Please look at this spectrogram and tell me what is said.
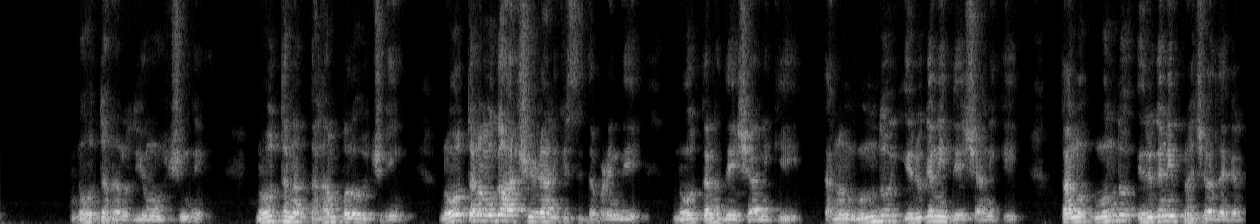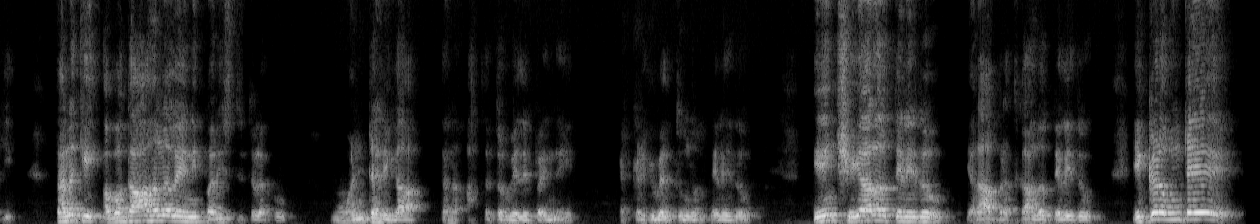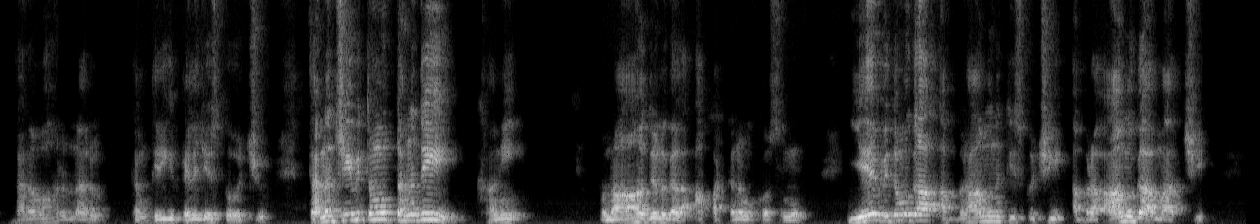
నూతన హృదయం వచ్చింది. నూతన తలంపులు వచ్చినాయి. నూతనముగా చేయడానికి సిద్ధపడింది. నూతన దేశానికి తను ముందు ఎరుగని దేశానికి తను ముందు ఎరుగని ప్రజల దగ్గరికి తనకి అవగాహన లేని పరిస్థితులకు ఒంటరిగా తన అత్తతో వెళ్ళిపోయింది. ఎక్కడికి వెళ్తుందో తెలియదు ఏం చేయాలో తెలియదు ఎలా బ్రతకాలో తెలియదు ఇక్కడ ఉంటే తన వారున్నారు. తను తిరిగి పెళ్ళి చేసుకోవచ్చు. తన జీవితము తనది. కానీ పునాదులు గల ఆ పట్టణం కోసము ఏ విధముగా అబ్రాహామును తీసుకొచ్చి అబ్రహాముగా మార్చి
